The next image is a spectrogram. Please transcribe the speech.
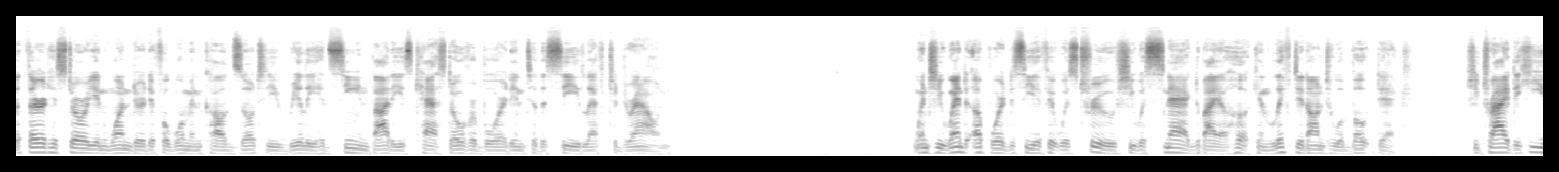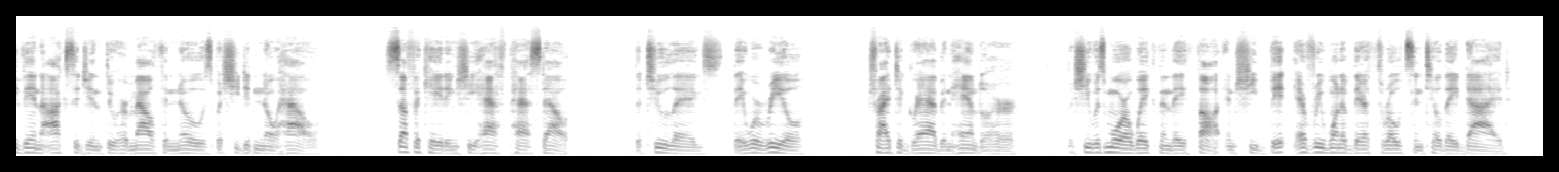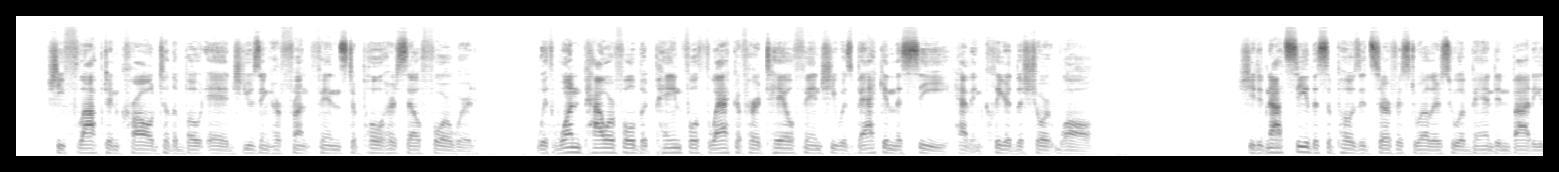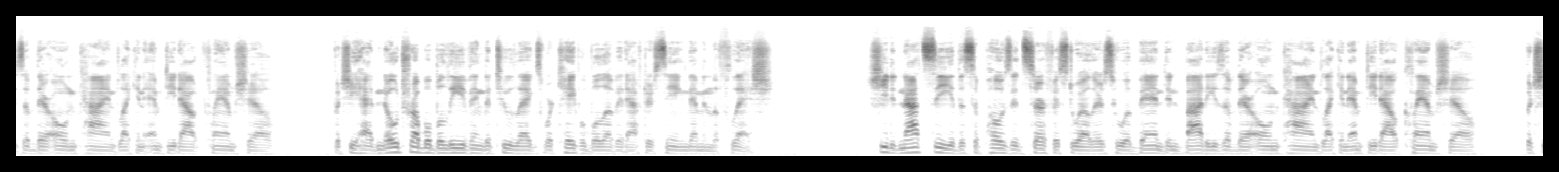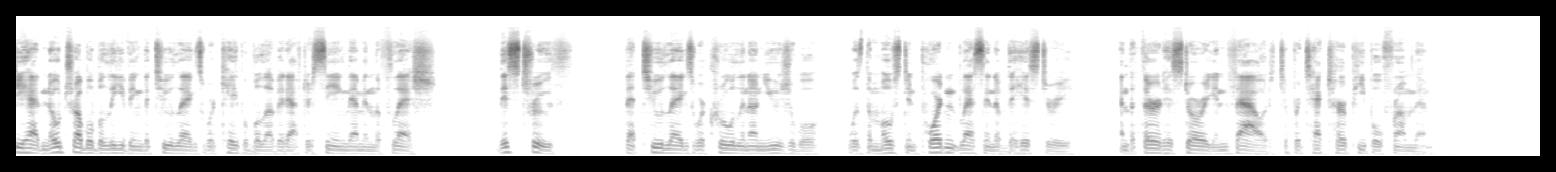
The third historian wondered if a woman called Zoti really had seen bodies cast overboard into the sea left to drown. When she went upward to see if it was true, she was snagged by a hook and lifted onto a boat deck. She tried to heave in oxygen through her mouth and nose, but she didn't know how. Suffocating, she half passed out. The two legs, they were real, tried to grab and handle her, but she was more awake than they thought, and she bit every one of their throats until they died. She flopped and crawled to the boat edge, using her front fins to pull herself forward. With one powerful but painful thwack of her tail fin, she was back in the sea, having cleared the short wall. She did not see the supposed surface dwellers who abandoned bodies of their own kind like an emptied out clamshell, but she had no trouble believing the two legs were capable of it after seeing them in the flesh. She did not see the supposed surface dwellers who abandoned bodies of their own kind like an emptied out clamshell, but she had no trouble believing the two legs were capable of it after seeing them in the flesh. This truth, that two legs were cruel and unusual, was the most important lesson of the history, and the third historian vowed to protect her people from them.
